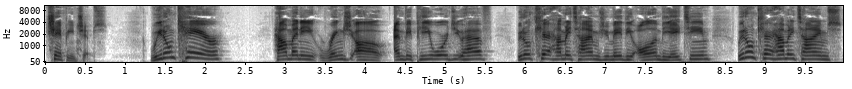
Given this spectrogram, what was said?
championships. We don't care how many rings, uh, MVP awards you have. We don't care how many times you made the All NBA team. We don't care how many times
